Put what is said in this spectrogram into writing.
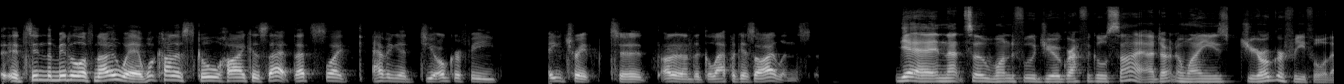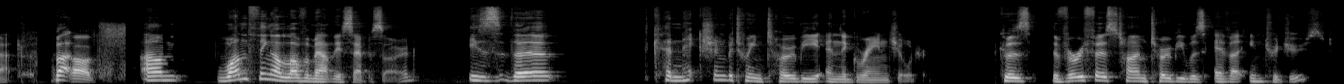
It's in the middle of nowhere. What kind of school hike is that? That's like having a geography trip to I don't know the Galapagos Islands. Yeah, and that's a wonderful geographical site. I don't know why I use geography for that. But oh. um one thing I love about this episode is the connection between Toby and the grandchildren because the very first time Toby was ever introduced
